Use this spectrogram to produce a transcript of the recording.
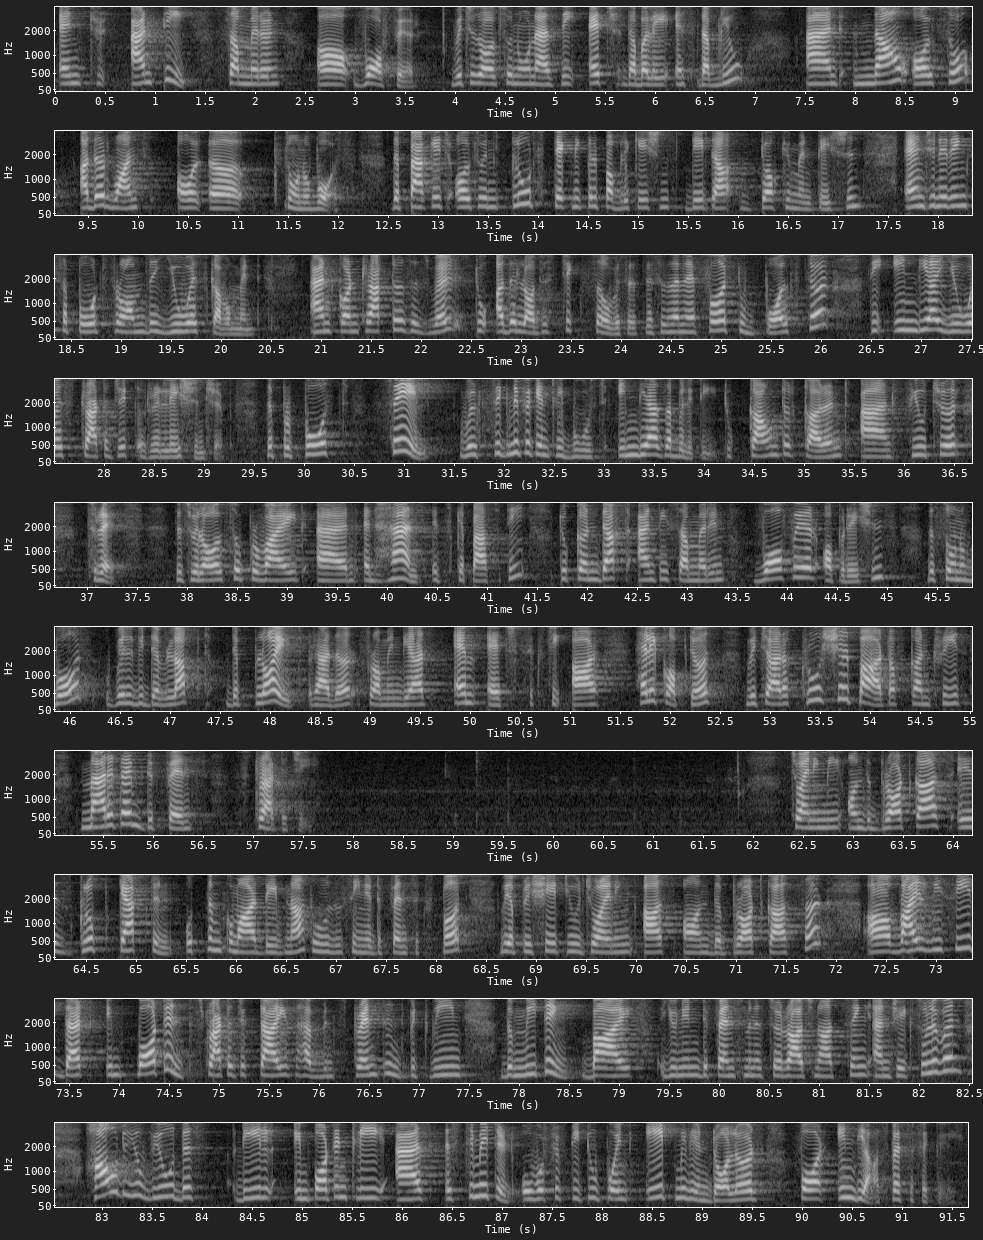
anti-submarine uh, warfare which is also known as the HAASW and now also other ones all uh, sonobuoys. The package also includes technical publications, data documentation, engineering support from the US government and contractors as well to other logistics services. This is an effort to bolster the India-US strategic relationship. The proposed sale will significantly boost India's ability to counter current and future threats. This will also provide and enhance its capacity to conduct anti-submarine warfare operations. The sonobuoys will be developed, deployed rather from India's MH-60R helicopters which are a crucial part of country's maritime defense strategy. Joining me on the broadcast is Group Captain Uttam Kumar Devnath, who is a senior defense expert. We appreciate you joining us on the broadcast, sir. Uh, while we see that important strategic ties have been strengthened between the meeting by Union Defense Minister Rajnath Singh and Jake Sullivan, how do you view this deal importantly as estimated over $52.8 million for India specifically?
